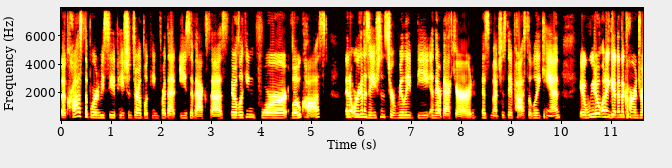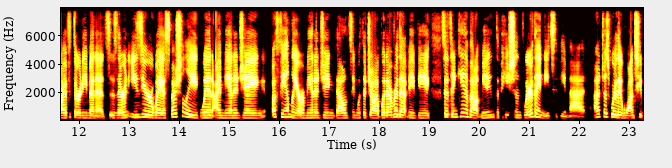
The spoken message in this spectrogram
Across the board, we see patients are looking for that ease of access. They're looking for low cost and organizations to really be in their backyard as much as they possibly can you know, we don't want to get in the car and drive 30 minutes. Is there an easier way, especially when I'm managing a family or managing balancing with a job, whatever that may be? So, thinking about meeting the patients where they need to be met, not just where they want to,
